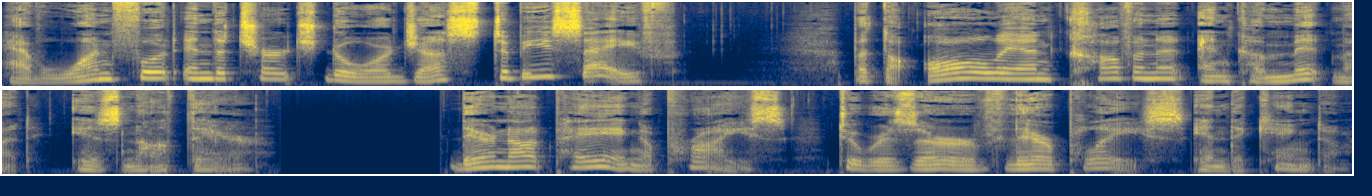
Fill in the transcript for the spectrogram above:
have one foot in the church door just to be safe, but the all in covenant and commitment is not there. They're not paying a price to reserve their place in the kingdom.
